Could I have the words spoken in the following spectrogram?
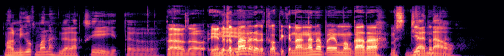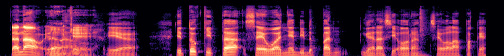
malam minggu ke mana Galaksi gitu. Tahu tahu. Yang dekat Iya. mana? Dekat kopi kenangan apa yang mau ke arah masjid? atau- Danau. Danau. Ya Danau. oke. Iya. Itu kita sewanya di depan garasi orang, sewa lapak ya.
